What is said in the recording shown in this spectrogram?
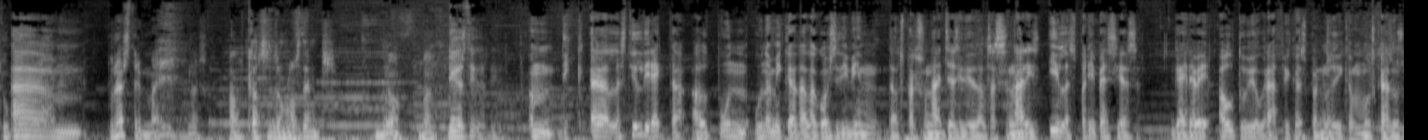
Tu, Um, tu n'has tret mai? Unes calces? Calces amb les dents. No. Va. Digues, digues, digues. Um, dic, eh, l'estil directe, el punt una mica de l'agoix divin dels personatges i dels escenaris i les peripècies gairebé autobiogràfiques, per no dir que en molts casos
